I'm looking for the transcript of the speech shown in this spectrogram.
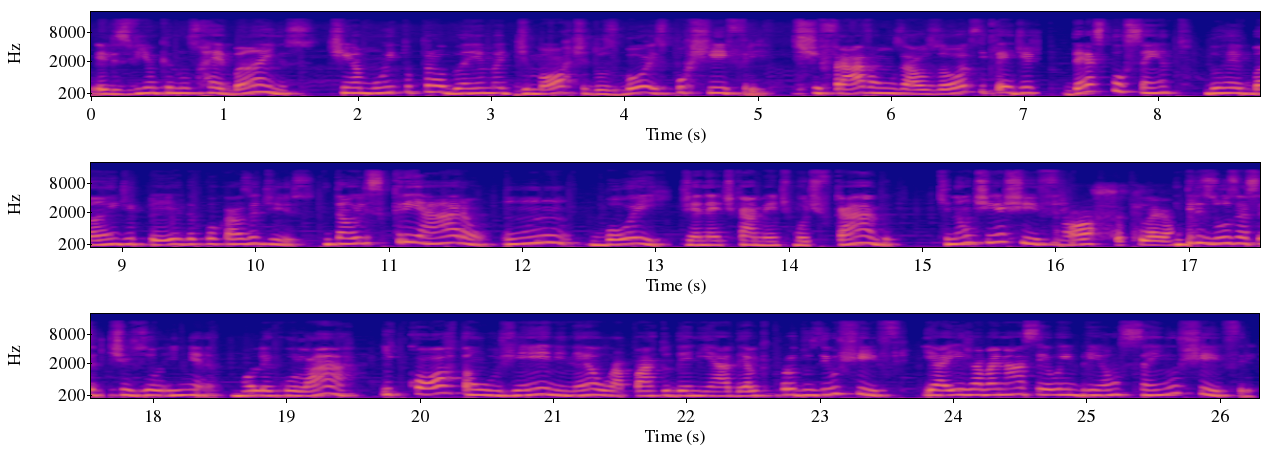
eles viam que nos rebanhos tinha muito problema de morte dos bois por chifre. Chifravam uns aos outros e perdia 10% do rebanho de perda por causa disso. Então eles criaram um boi geneticamente modificado que não tinha chifre. Nossa, que legal. Então eles usam essa tesourinha molecular e cortam o gene, né, a parte do DNA dela que produziu o chifre. E aí já vai nascer o embrião sem o chifre.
